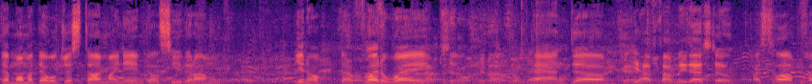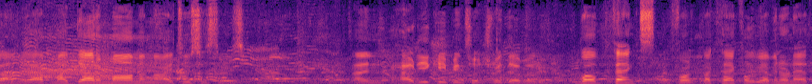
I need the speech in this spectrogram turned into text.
The moment they will just tie my name, they'll see that I'm, you know, they're fled away. absent without me. And um, Do you have family there still? I still have family. I have my dad and mom and my two sisters. And how do you keep in touch with them? And Well, thanks for like. Thankfully, we have internet,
